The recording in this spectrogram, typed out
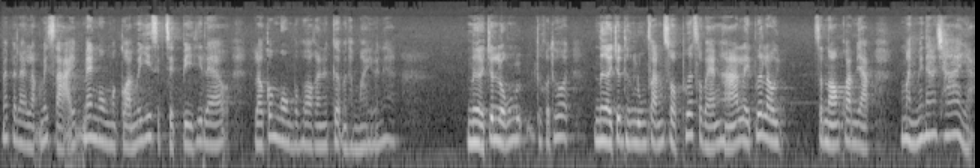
ไม่เป็นไรหรอกไม่สาย แม่งงมาก่อนเมื่อ 27 ปีที่แล้ว เราก็งงพอๆกันนะเกิดมาทำไมวะเนี่ย เหนื่อยจนหลงขอโทษ เหนื่อยจนถึงหลุมฝังศพเพื่อแสวงหาอะไรเพื่อเราสนองความอยาก มันไม่น่าใช่อะ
